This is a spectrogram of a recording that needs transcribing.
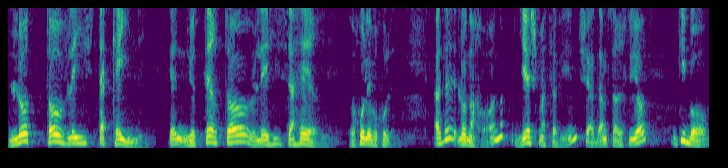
לא טוב להסתכן, כן? יותר טוב להיזהר, וכולי וכולי. אז זה לא נכון, יש מצבים שאדם צריך להיות גיבור.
